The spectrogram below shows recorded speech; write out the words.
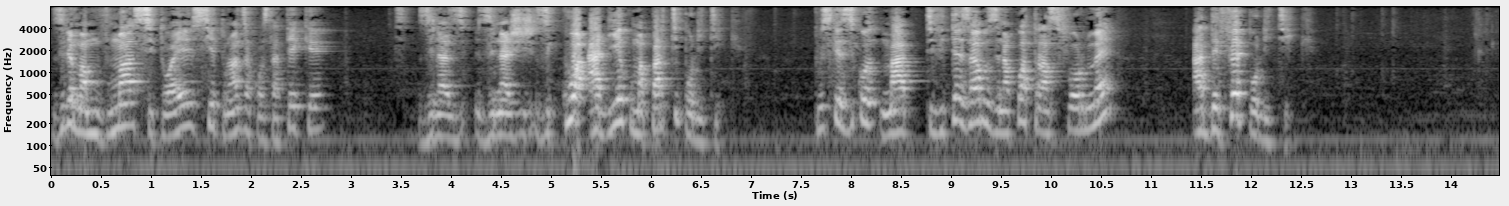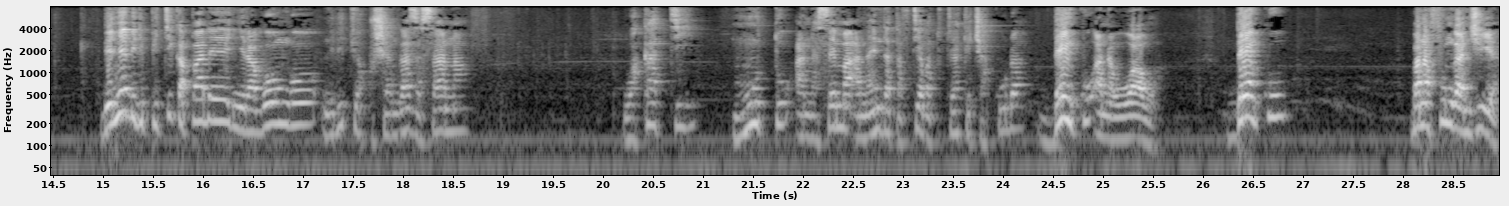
zile ma mouvement citoyen si tunaanza constate que zina, zina zikuwa adie ku maparti politique. Puisque ziko ma activité zabo zinakuwa transformé a des faits politiques. Benye vilipitika pale nyiragongo ni vitu ya kushangaza sana wakati mtu anasema anaenda tafutia watoto yake chakula denku anauawa. Denku banafunga njia.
